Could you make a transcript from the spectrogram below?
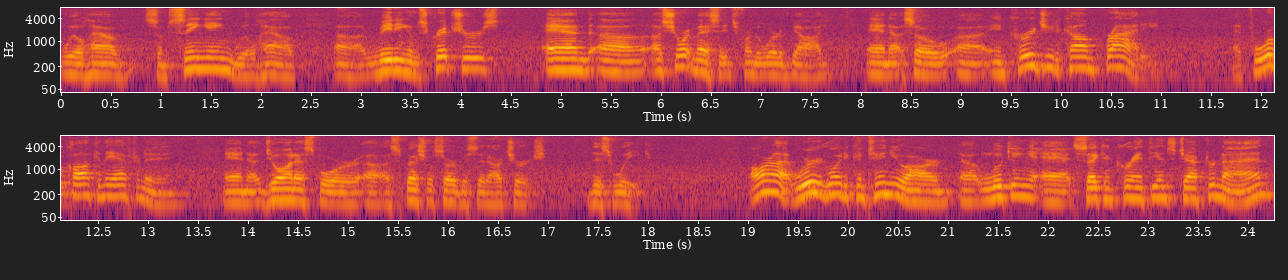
we'll have some singing, we'll have uh, reading of scriptures, and uh, a short message from the Word of God. And uh, so, uh, encourage you to come Friday at 4 o'clock in the afternoon and join us for a special service at our church this week. All right, we're going to continue our uh, looking at 2 Corinthians chapter 9.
